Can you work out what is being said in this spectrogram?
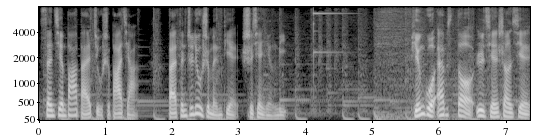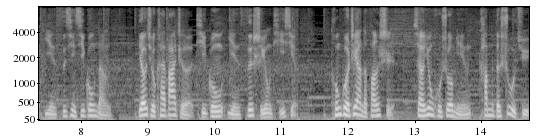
三千八百九十八家，百分之六十门店实现盈利。苹果 App Store 日前上线隐私信息功能，要求开发者提供隐私使用提醒，通过这样的方式向用户说明他们的数据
